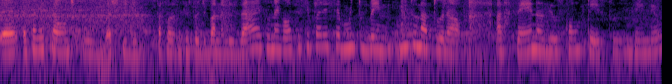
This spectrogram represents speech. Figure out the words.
é, essa questão, tipo, acho que de, você tá falando questão de banalizar, que o negócio aqui parecia muito bem, muito natural, as cenas e os contextos, entendeu?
